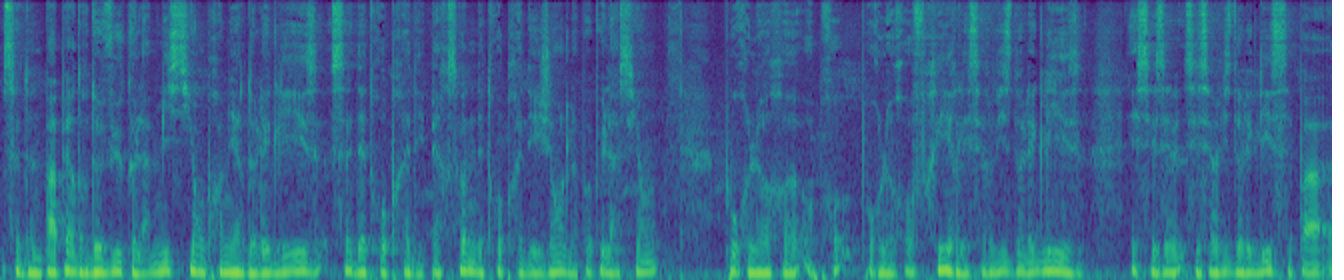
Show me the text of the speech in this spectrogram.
c'est de ne pas perdre de vue que la mission première de l'Église, c'est d'être auprès des personnes, d'être auprès des gens, de la population, pour leur, euh, pour leur offrir les services de l'Église. Et ces, ces services de l'Église, ce n'est pas,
